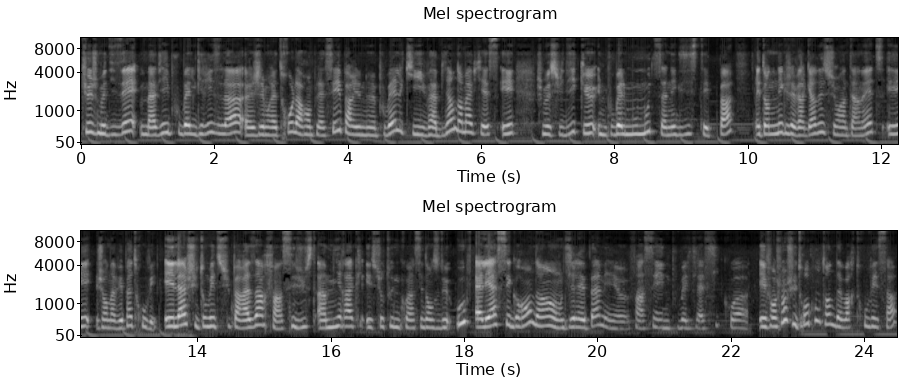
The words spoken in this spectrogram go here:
que je me disais ma vieille poubelle grise là, euh, j'aimerais trop la remplacer par une poubelle qui va bien dans ma pièce. Et je me suis dit que une poubelle moumoute ça n'existait pas étant donné que j'avais regardé sur internet et j'en avais pas trouvé. Et là, je suis tombée dessus par hasard, enfin, c'est juste un miracle et surtout une coïncidence de ouf. Elle est assez grande, hein, on dirait pas, mais euh, c'est une poubelle classique quoi. Et franchement, je suis trop contente d'avoir trouvé ça.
